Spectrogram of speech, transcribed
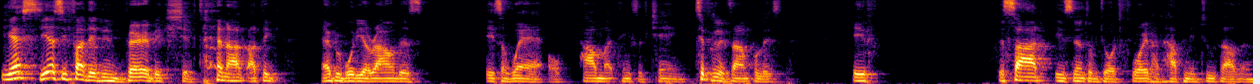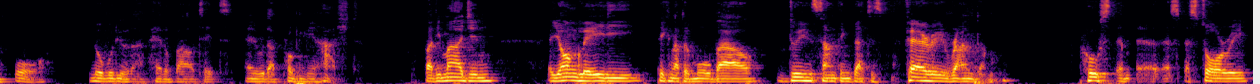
Yes, yes. In fact, there've been very big shifts, and I, I, think everybody around us is aware of how much things have changed. Typical example is if the sad incident of George Floyd had happened in 2004, nobody would have heard about it, and it would have probably been hushed. But imagine a young lady picking up a mobile, doing something that is very random, post a, a, a story,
